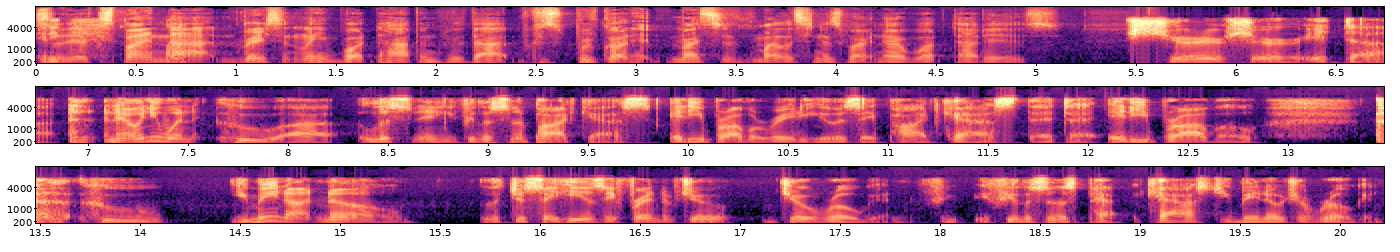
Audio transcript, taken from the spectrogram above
So explain that recently. What happened with that? Because we've got most of my listeners won't know what that is. Sure, sure. It uh, now anyone who uh, listening, if you listen to podcasts, Eddie Bravo Radio is a podcast that uh, Eddie Bravo, who you may not know, let's just say he is a friend of Joe Joe Rogan. If you, if you listen to this cast, you may know Joe Rogan.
